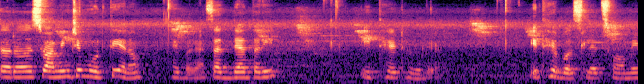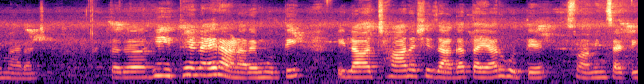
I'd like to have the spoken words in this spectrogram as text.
तर स्वामींची मूर्ती आहे ना हे बघा सध्या तरी इथे ठेवली आहे. इथे बसलेत स्वामी महाराज. तर ही इथे नाही राहणार आहे मूर्ती. हिला छान अशी जागा तयार होते स्वामींसाठी.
